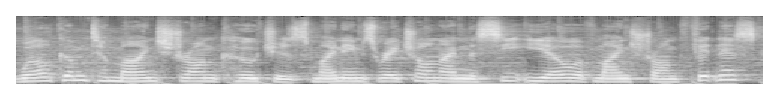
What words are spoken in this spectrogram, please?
Welcome to MindStrong Coaches. My name is Rachel, and I'm the CEO of MindStrong Fitness,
